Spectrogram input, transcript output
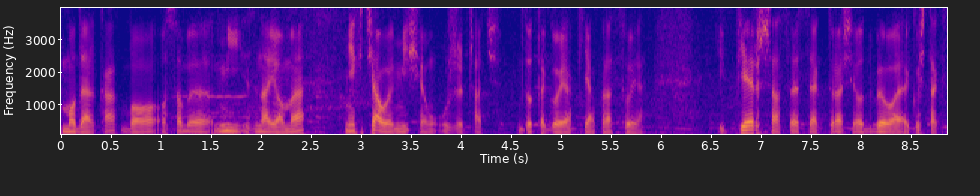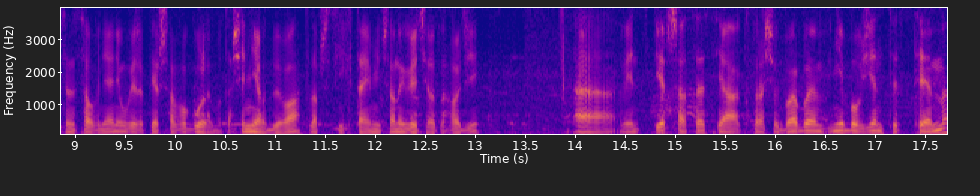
modelkach, bo osoby mi znajome nie chciały mi się użyczać do tego, jak ja pracuję. I pierwsza sesja, która się odbyła jakoś tak sensownie, nie mówię, że pierwsza w ogóle, bo ta się nie odbyła, dla wszystkich wtajemniczonych wiecie o co chodzi. E, więc pierwsza sesja, która się odbyła, byłem w niebo wzięty tym,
